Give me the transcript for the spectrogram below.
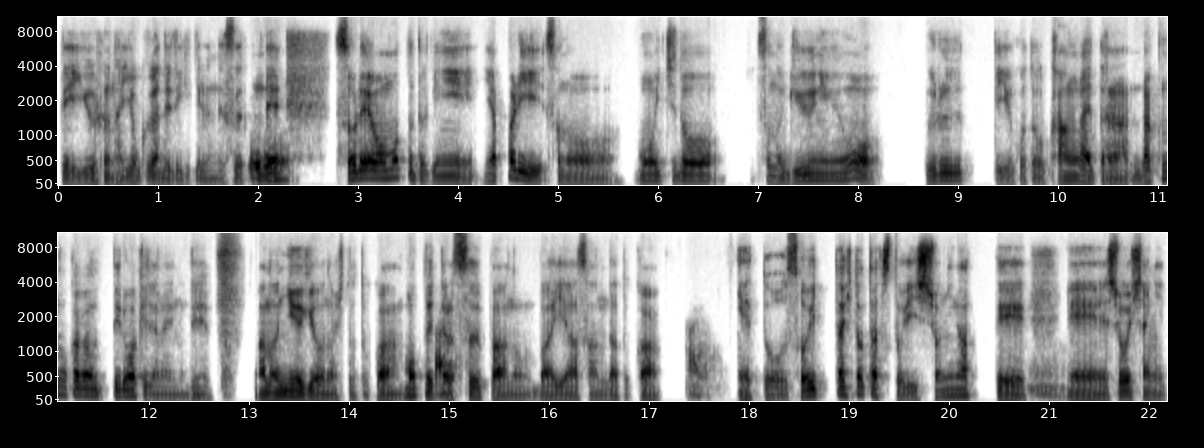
ていう風な欲が出てきてるんです。えでー、それを思った時に、やっぱりそのもう一度その牛乳を売るっていうことを考えたら、酪農家が売ってるわけじゃないので、あの乳業の人とか、もっと言ったらはいスーパーのバイヤーさんだとか、はい。えっと、そういった人たちと一緒になって、うんえー消費者に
